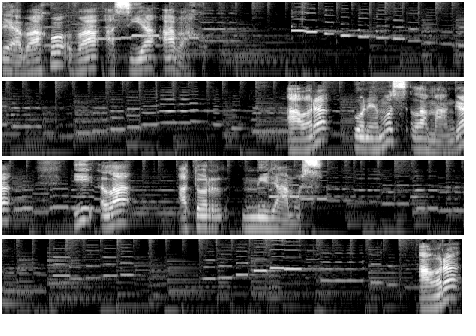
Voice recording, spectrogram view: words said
de abajo va hacia abajo. Ahora ponemos la manga y la atornillamos. Ahora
